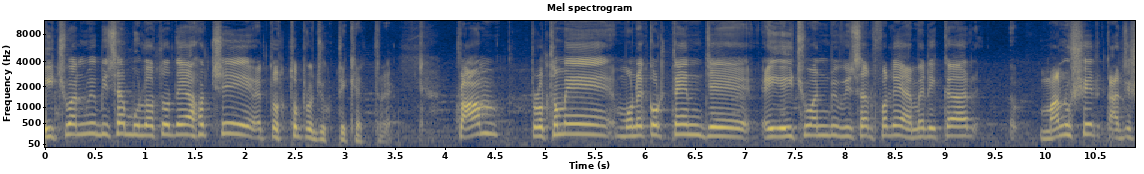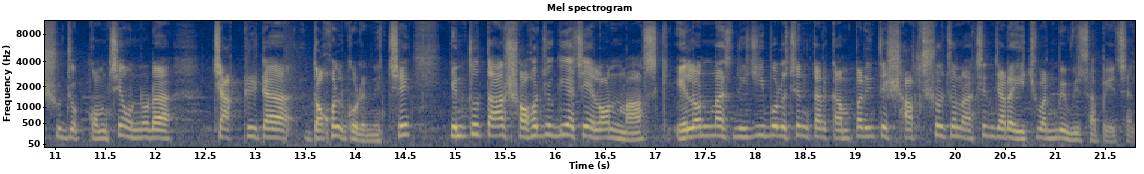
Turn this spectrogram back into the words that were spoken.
এইচ ওয়ান বি ভিসা মূলত দেয়া হচ্ছে তথ্য প্রযুক্তি ক্ষেত্রে। ট্রাম্প প্রথমে মনে করতেন যে এই এইচ ওয়ান বি ভিসার ফলে আমেরিকার মানুষের কাজের সুযোগ কমছে, অন্যরা চাকরিটা দখল করে নিচ্ছে। কিন্তু তার সহযোগী আছে এলন মাস্ক এলন মাস্ক নিজেই বলেছেন তার কোম্পানিতে সাতশো জন আছেন যারা এইচ ওয়ান বি ভিসা পেয়েছেন।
